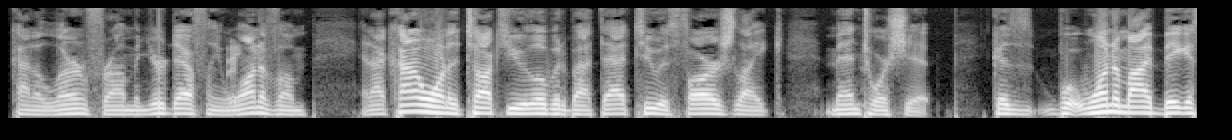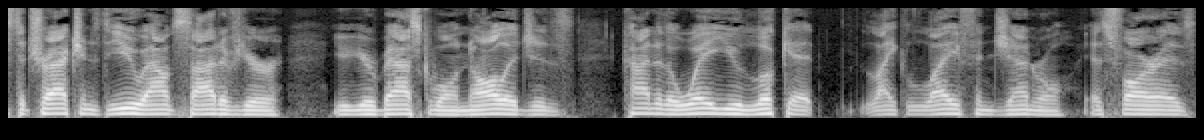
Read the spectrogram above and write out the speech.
kind of learn from, and you're definitely right. one of them. And I kind of wanted to talk to you a little bit about that too, as far as like mentorship, because one of my biggest attractions to you outside of your your, your basketball knowledge is kind of the way you look at like life in general as far as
